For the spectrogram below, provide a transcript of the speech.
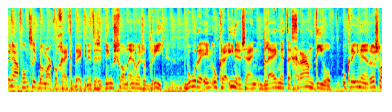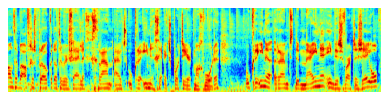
Goedenavond, ik ben Marco Geitenbeek en dit is het nieuws van NOS op 3. Boeren in Oekraïne zijn blij met de graandeal. Oekraïne en Rusland hebben afgesproken dat er weer veilig graan uit Oekraïne geëxporteerd mag worden. Oekraïne ruimt de mijnen in de Zwarte Zee op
